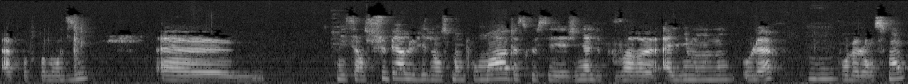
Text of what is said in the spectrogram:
à proprement dit. mais c'est un super levier de lancement pour moi parce que c'est génial de pouvoir allier mon nom au leur mhm. pour le lancement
